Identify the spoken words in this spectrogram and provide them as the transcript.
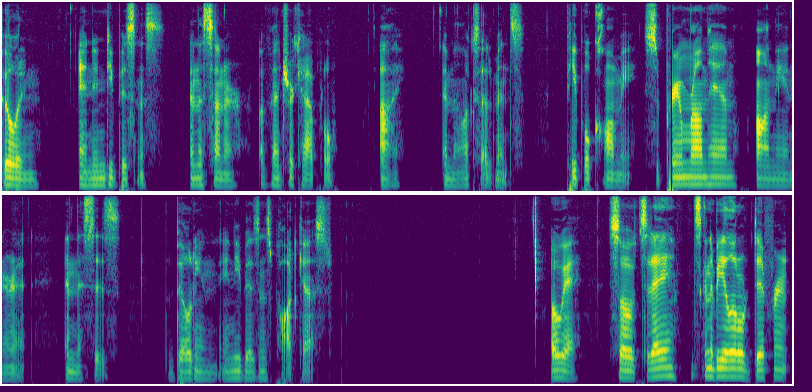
building an indie business in the center of venture capital. I am Alex Edmonds. People call me Supreme Rumham on the internet, and this is the Building an Indie Business podcast. Okay, so today it's going to be a little different.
